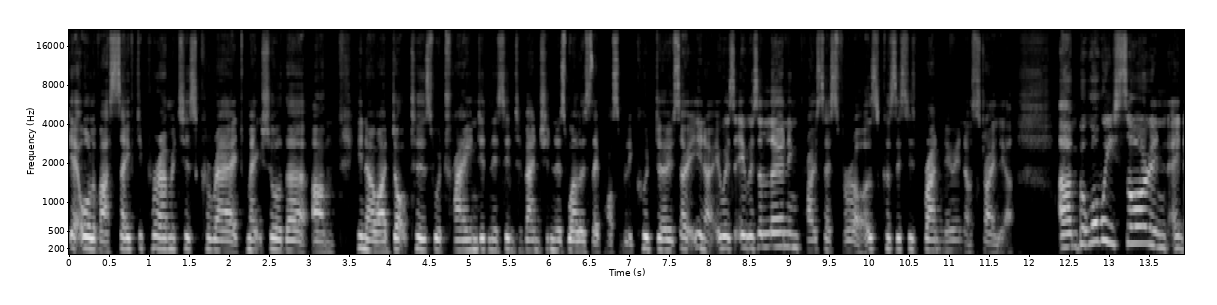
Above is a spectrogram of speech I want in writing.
get all of our safety parameters correct, make sure that um, you know our doctors were trained in this intervention as well as they possibly could do. So you know it was it was a learning process for us because this is brand new in Australia. Um, but what we saw in, in,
